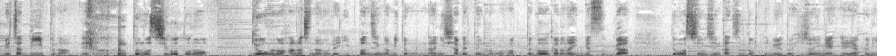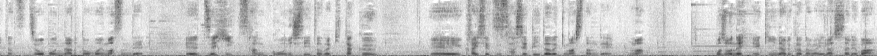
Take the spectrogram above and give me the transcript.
うめちゃディープな、ね、本当の仕事の業務の話なので一般人が見ても何喋ってるのか全くわからないんですがでも新人たちにとってみると非常にね役に立つ情報になると思いますんで、えー、ぜひ参考にしていただきたく、えー、解説させていただきましたんで、まあ、もしもね気になる方がいらっしゃれば、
